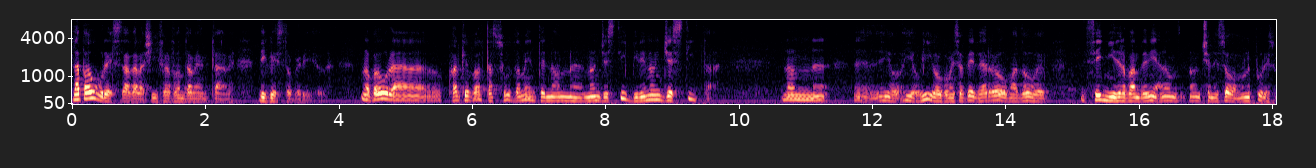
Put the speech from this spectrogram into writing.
La paura è stata la cifra fondamentale di questo periodo una paura qualche volta assolutamente non, non gestibile, non gestita. Non, eh, io, io, vivo, come sapete, a Roma dove segni della pandemia non, non ce ne sono, neppure su,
